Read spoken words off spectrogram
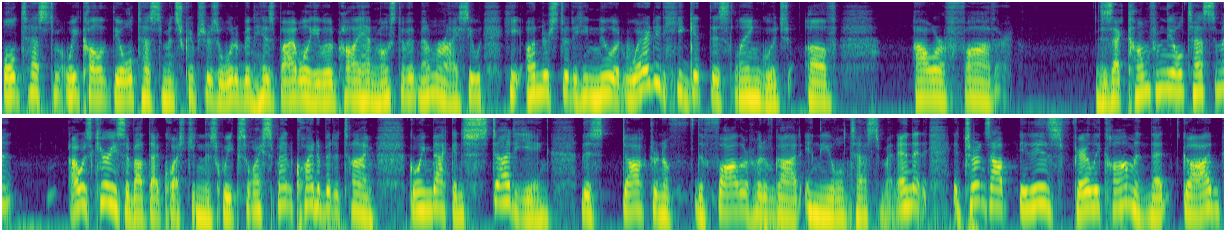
Old Testament. We call it the Old Testament scriptures. It would have been his Bible. He would probably had most of it memorized. He, he understood it. He knew it. Where did he get this language of our Father? Does that come from the Old Testament? I was curious about that question this week, so I spent quite a bit of time going back and studying this doctrine of the fatherhood of God in the Old Testament. And it, it turns out it is fairly common that God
